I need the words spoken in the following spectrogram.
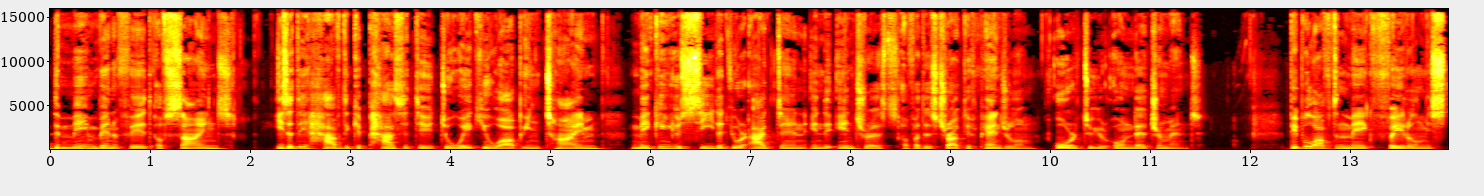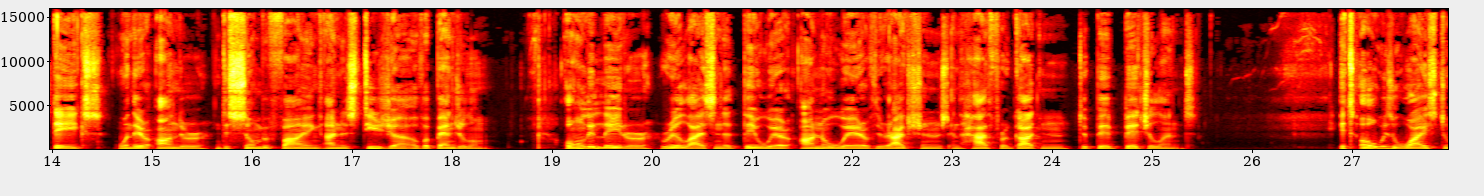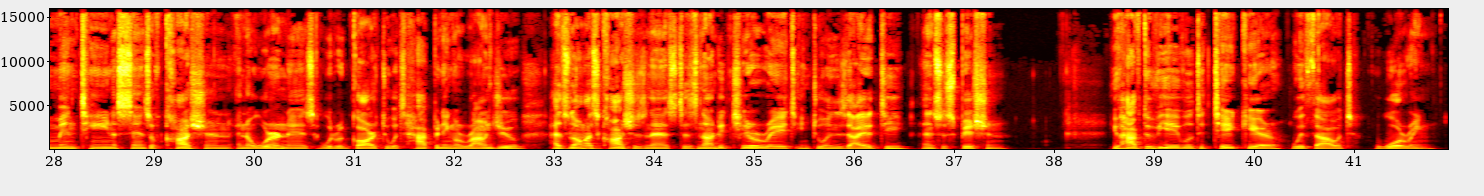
the main benefit of signs is that they have the capacity to wake you up in time, making you see that you're acting in the interests of a destructive pendulum or to your own detriment. People often make fatal mistakes when they are under the zombifying anesthesia of a pendulum, only later realizing that they were unaware of their actions and had forgotten to be vigilant. It's always wise to maintain a sense of caution and awareness with regard to what's happening around you as long as cautiousness does not deteriorate into anxiety and suspicion. You have to be able to take care without worrying.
